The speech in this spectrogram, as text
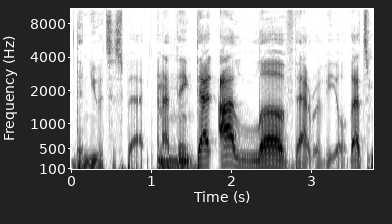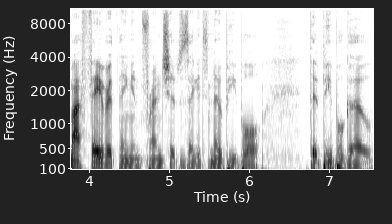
than you would suspect." And I think that I love that reveal. That's my favorite thing in friendships is I get to know people that people go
